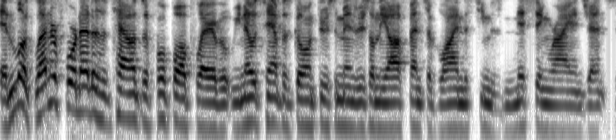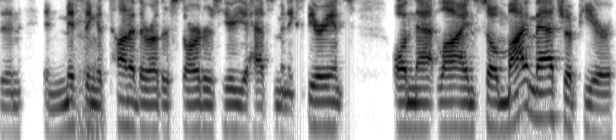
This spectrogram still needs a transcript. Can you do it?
And look, Leonard Fournette is a talented football player, but we know Tampa's going through some injuries on the offensive line. This team is missing Ryan Jensen and missing yeah. a ton of their other starters here. You have some inexperience on that line. So my matchup here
